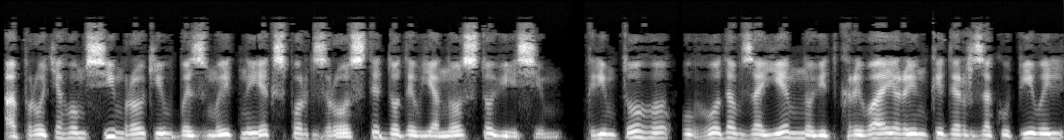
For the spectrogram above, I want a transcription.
а протягом 7 років безмитний експорт зросте до 98. Крім того, угода взаємно відкриває ринки держзакупівель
